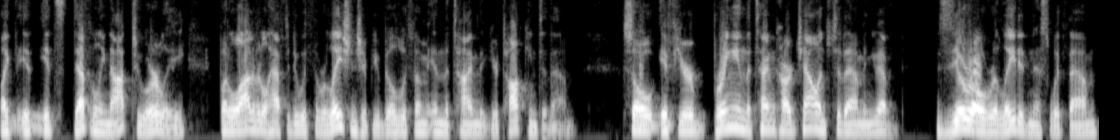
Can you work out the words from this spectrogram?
Like it, mm-hmm. it's definitely not too early, but a lot of it'll have to do with the relationship you build with them in the time that you're talking to them. So mm-hmm. if you're bringing the 10 card challenge to them and you have zero relatedness with them,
